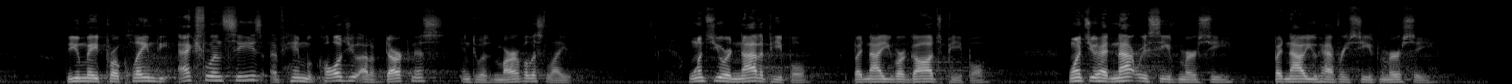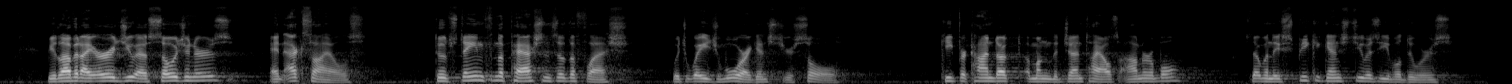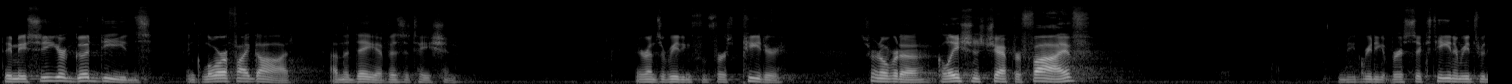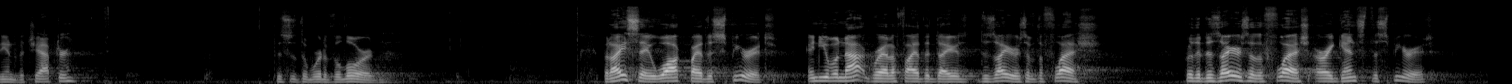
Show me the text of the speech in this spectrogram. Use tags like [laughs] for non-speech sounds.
that you may proclaim the excellencies of him who called you out of darkness into his marvelous light. Once you were not a people, but now you are God's people. Once you had not received mercy, but now you have received mercy. Beloved, I urge you as sojourners and exiles to abstain from the passions of the flesh, which wage war against your soul. Keep your conduct among the Gentiles honorable, so that when they speak against you as evildoers, they may see your good deeds and glorify God on the day of visitation. There ends a reading from 1 Peter. Let's turn over to Galatians chapter 5. I'll be reading at verse 16 and read through the end of the chapter. This is the word of the Lord. But I say, walk by the Spirit, and you will not gratify the desires of the flesh. For the desires of the flesh are against the Spirit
